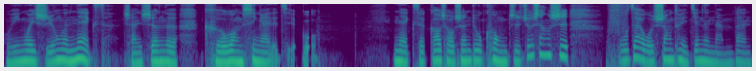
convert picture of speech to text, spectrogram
我因为使用了 Next，产生了渴望性爱的结果。Next 高潮深度控制就像是伏在我双腿间的男伴，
